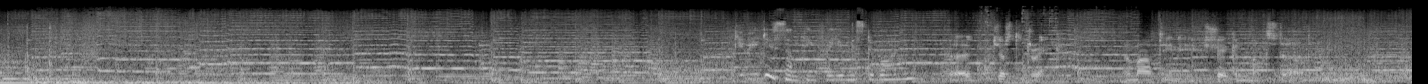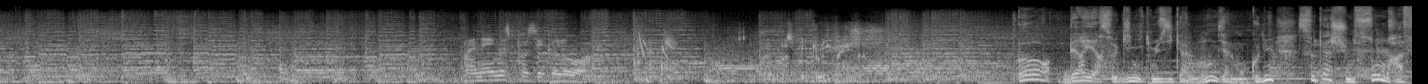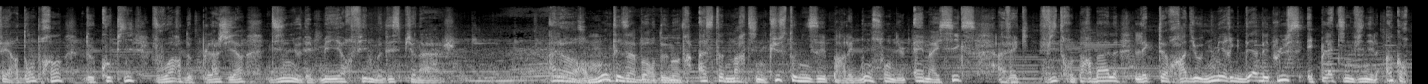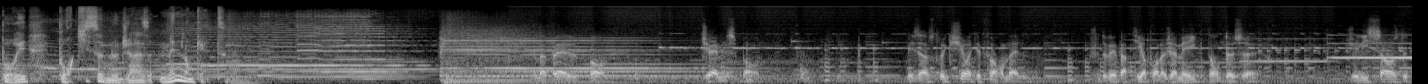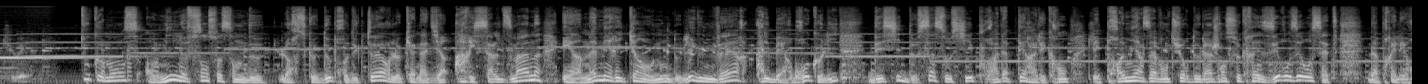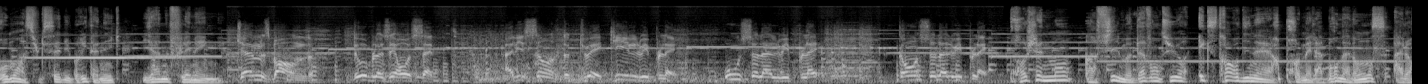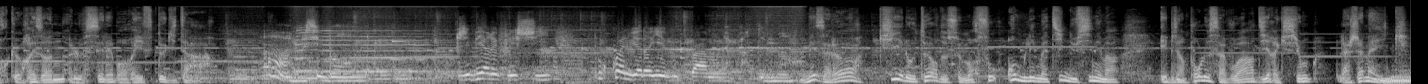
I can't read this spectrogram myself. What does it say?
Can I do something for you, Mr. Bond? Uh, just a drink. A martini, shaken, not stirred. My name is Pussy Galore. I must be dreaming. Or, derrière ce gimmick musical mondialement connu se cache une sombre affaire d'emprunt, de copie, voire de plagiat, digne des meilleurs films d'espionnage. Alors, montez à bord de notre Aston Martin customisé par les bons soins du MI6 avec vitre par balle, lecteur radio numérique DAB+, et platine vinyle incorporée pour Qui sonne le jazz mène l'enquête. Je m'appelle Bond. James Bond. Mes instructions étaient formelles. Je devais partir pour la Jamaïque dans deux heures. J'ai licence de tuer. Tout commence en 1962, lorsque deux producteurs, le Canadien Harry Saltzman et un Américain au nom de Légumes Verts, Albert Broccoli, décident de s'associer pour adapter à l'écran les premières aventures de l'agent secret 007, d'après les romans à succès du Britannique Ian Fleming. James Bond, double 07, a licence de tuer qui lui plaît, où cela lui plaît, quand cela lui plaît. Prochainement, un film d'aventure extraordinaire promet la bande-annonce alors que résonne le célèbre riff de guitare. Ah, monsieur Bond, j'ai bien réfléchi. Pourquoi ne viendriez-vous pas à mon appartement? Mais alors, qui est l'auteur de ce morceau emblématique du cinéma? Eh bien, pour le savoir, direction la Jamaïque.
